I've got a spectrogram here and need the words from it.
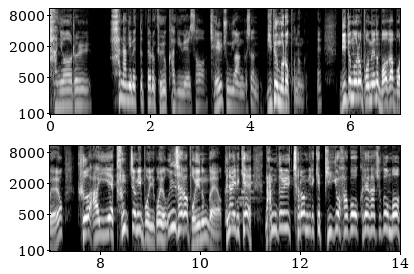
자녀를 하나님의 뜻대로 교육하기 위해서 제일 중요한 것은 믿음으로 보는 거예요. 예? 믿음으로 보면 뭐가 보여요? 그 아이의 강점이 보이고요. 은사가 보이는 거예요. 그냥 이렇게 남들처럼 이렇게 비교하고 그래가지고 뭐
